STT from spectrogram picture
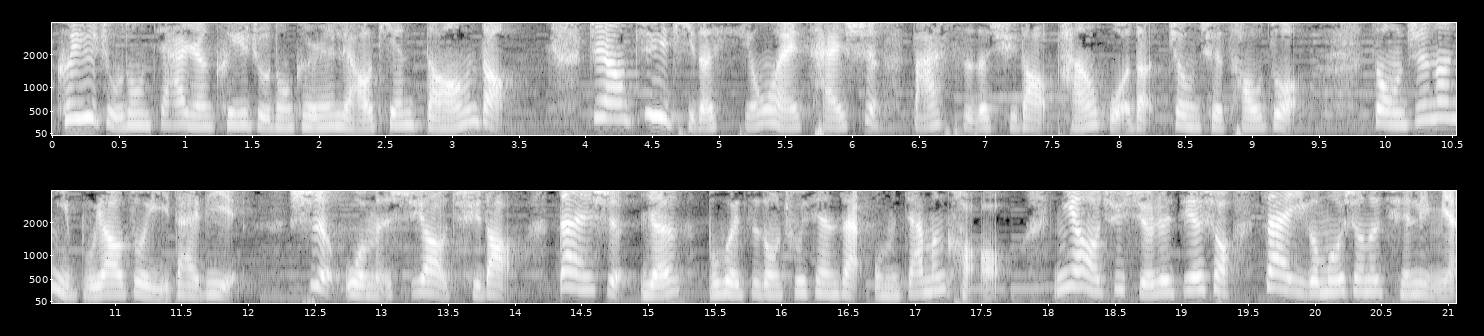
可以主动加人，可以主动跟人聊天等等。这样具体的行为才是把死的渠道盘活的正确操作。总之呢，你不要坐以待毙。是我们需要渠道，但是人不会自动出现在我们家门口。你也要去学着接受，在一个陌生的群里面，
